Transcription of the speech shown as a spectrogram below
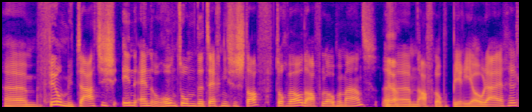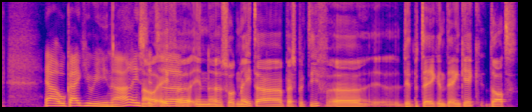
Ehm, veel mutaties in en rondom de technische staf, toch wel, de afgelopen maand. Ja. Ehm, de afgelopen periode eigenlijk. Ja, hoe kijken jullie hiernaar? Is Nou, dit, eh, even in een soort meta-perspectief. Eh, dit betekent denk ik dat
